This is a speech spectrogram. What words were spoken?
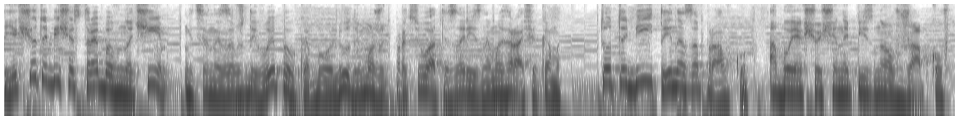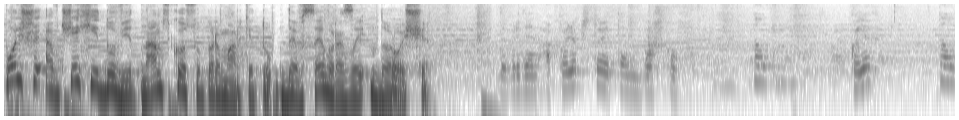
Якщо тобі щось треба вночі, і це не завжди випивка, бо люди можуть працювати за різними графіками, то тобі йти на заправку. Або якщо ще не пізно в жабку в Польщі, а в Чехії до в'єтнамського супермаркету, де все в рази дорожче. Коляк стоїть там Бошков? Коляк? Толку.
